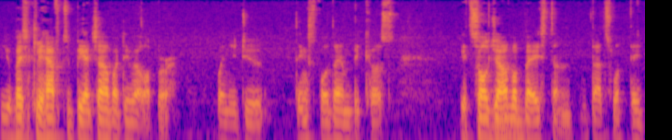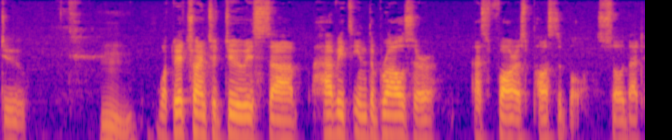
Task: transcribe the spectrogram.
You basically have to be a Java developer when you do things for them because it's all Java based and that's what they do. Mm. What we're trying to do is uh, have it in the browser as far as possible so that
